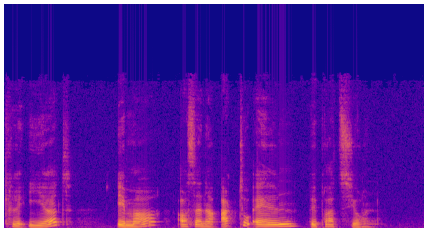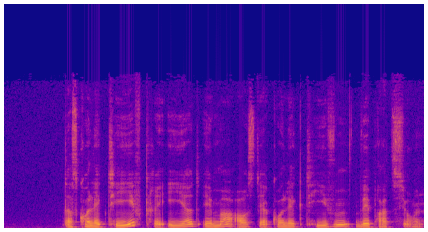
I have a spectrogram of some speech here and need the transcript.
kreiert immer aus seiner aktuellen Vibration. Das Kollektiv kreiert immer aus der kollektiven Vibration.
